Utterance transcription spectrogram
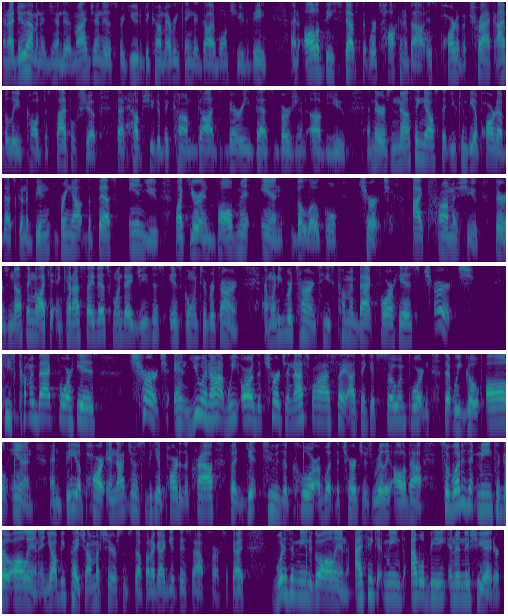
And I do have an agenda. My agenda is for you to become everything that God wants you to be. And all of these steps that we're talking about is part of a track, I believe, called discipleship that helps you to become God's very best version of you. And there is nothing else that you can be a part of that's going to bring out the best in you like your involvement in the local church. I promise you, there is nothing like it. And can I say this? One day Jesus is going to return. And when he returns, he's coming back for his church. He's coming back for his church, and you and I, we are the church. And that's why I say I think it's so important that we go all in and be a part, and not just be a part of the crowd, but get to the core of what the church is really all about. So, what does it mean to go all in? And y'all be patient. I'm going to share some stuff, but I got to get this out first, okay? What does it mean to go all in? I think it means I will be an initiator.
